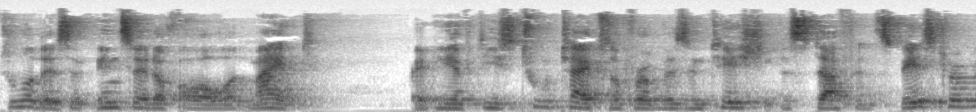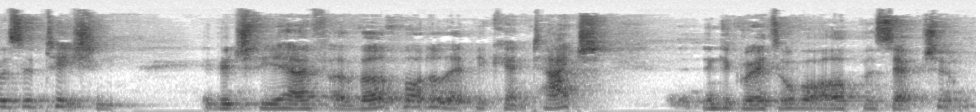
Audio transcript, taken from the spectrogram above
dualism inside of our own mind. Right? We have these two types of representation, the stuff and space representation, in which we have a world model that we can touch, integrates over our perception,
